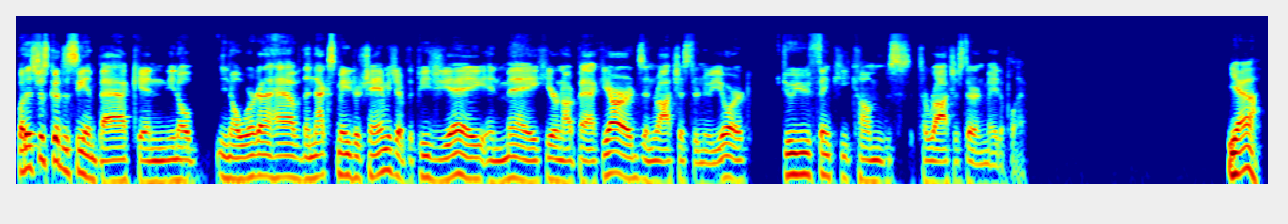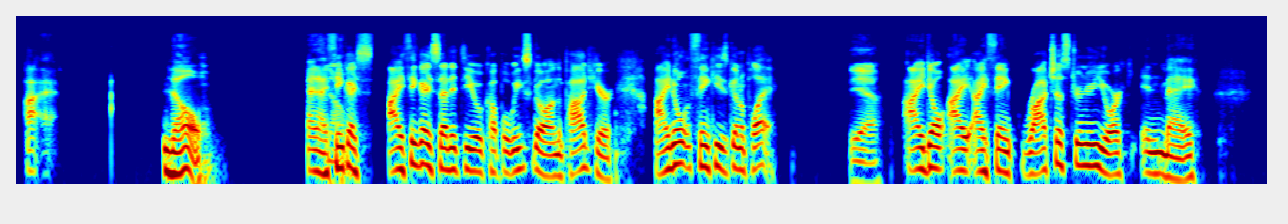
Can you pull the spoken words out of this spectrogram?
but it's just good to see him back. And you know, you know, we're gonna have the next major championship, the PGA, in May here in our backyards in Rochester, New York. Do you think he comes to Rochester in May to play? Yeah, I no. And I no. think I, I think I said it to you a couple weeks ago on the pod here. I don't think he's going to play. Yeah. I don't. I I think Rochester, New York, in May.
